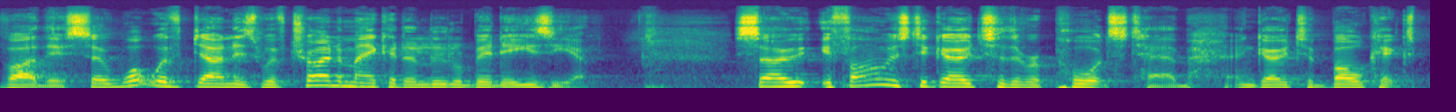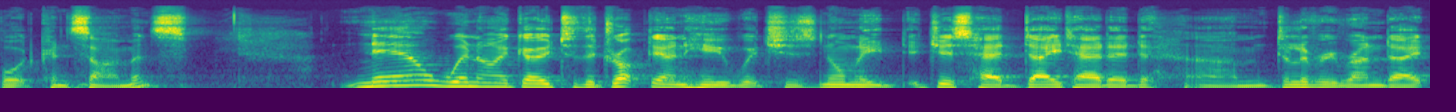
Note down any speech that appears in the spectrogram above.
via this. So what we've done is we've tried to make it a little bit easier. So if I was to go to the reports tab and go to bulk export consignments, now when I go to the drop down here, which is normally just had date added, um, delivery run date,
